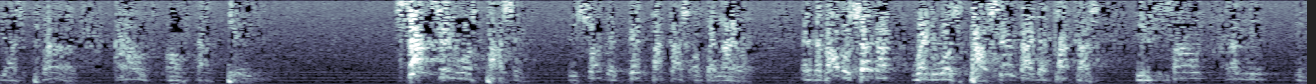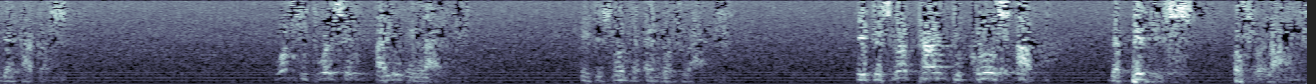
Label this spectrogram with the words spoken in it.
He has planned out of that pain. Something was passing. He saw the dead carcass of the lion. And the Bible said that when he was passing by the carcass, he found honey in the carcass. What situation are you in life? It is not the end of life. It is not time to close up the pages of your life.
